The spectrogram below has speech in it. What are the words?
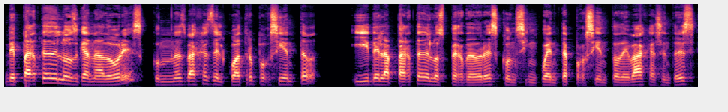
de parte de los ganadores con unas bajas del 4% y de la parte de los perdedores con 50% de bajas. Entonces,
